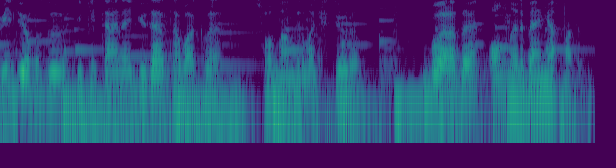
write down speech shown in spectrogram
Videomuzu iki tane güzel tabakla sonlandırmak istiyorum. Bu arada onları ben yapmadım.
